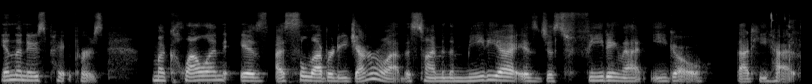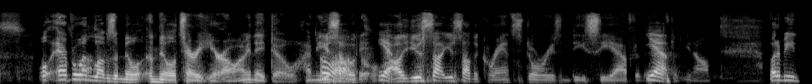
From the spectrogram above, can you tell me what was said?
in the newspapers McClellan is a celebrity general at this time, and the media is just feeding that ego that he has. Well, everyone well. loves a, mil- a, military hero. I mean, they do. I mean, you oh, saw the, yeah. you saw you saw the Grant stories in D.C. after the, yeah. After, you know, but I mean,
